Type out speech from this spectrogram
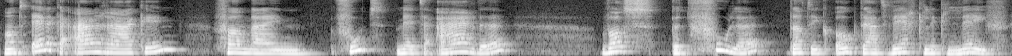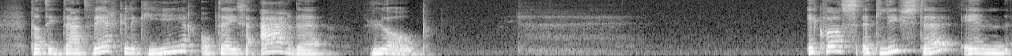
Want elke aanraking van mijn voet met de aarde was het voelen dat ik ook daadwerkelijk leef. Dat ik daadwerkelijk hier op deze aarde loop. Ik was het liefste in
